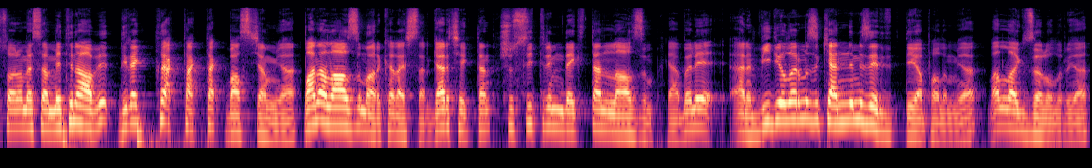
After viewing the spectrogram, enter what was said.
sonra mesela Metin abi direkt tak tak tak basacağım ya. Bana lazım arkadaşlar. Gerçekten şu Stream Deck'ten lazım. Ya böyle hani videolarımızı kendimiz editli yapalım ya. Vallahi güzel olur ya.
